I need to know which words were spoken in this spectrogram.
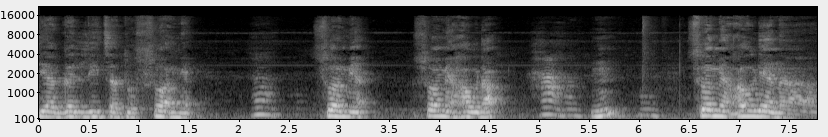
त्या गल्लीचा तो स्वाम्या. हा, स्वाम्या स्वाम्या हावडा. हा, हा. हम्म? स्वाम्या हावड्याना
